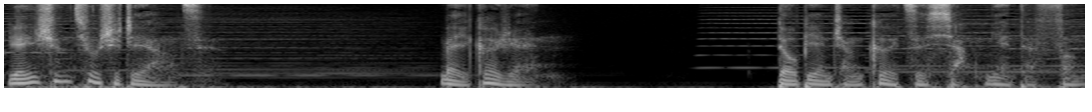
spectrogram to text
人生就是这样子，每个人都变成各自想念的风。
